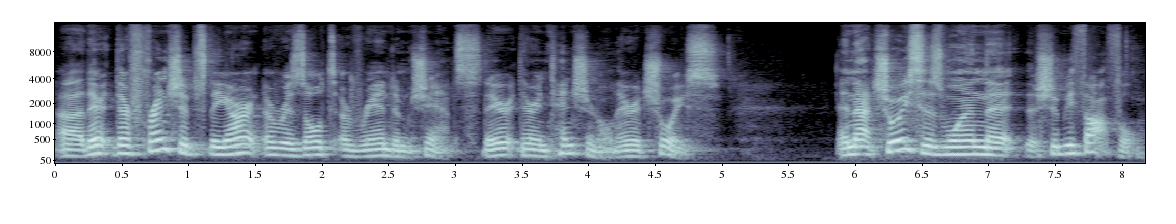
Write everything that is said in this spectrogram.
uh, their, their friendships, they aren't a result of random chance. They're, they're intentional, they're a choice. And that choice is one that, that should be thoughtful.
